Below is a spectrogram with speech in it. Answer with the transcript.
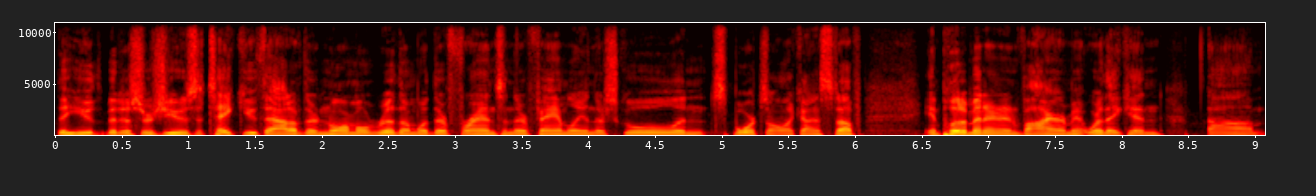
that youth ministers use to take youth out of their normal rhythm with their friends and their family and their school and sports and all that kind of stuff and put them in an environment where they can um,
